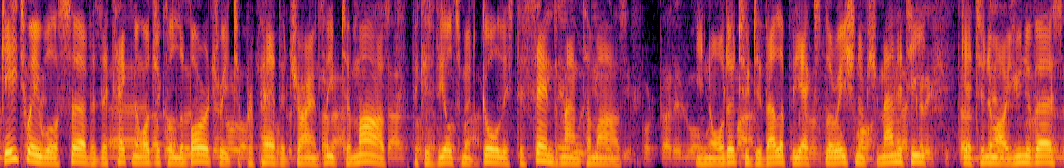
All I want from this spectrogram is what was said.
Gateway will serve as a technological laboratory to prepare the giant leap to Mars because the ultimate goal is to send man to Mars. In order to develop the exploration of humanity, get to know our universe,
